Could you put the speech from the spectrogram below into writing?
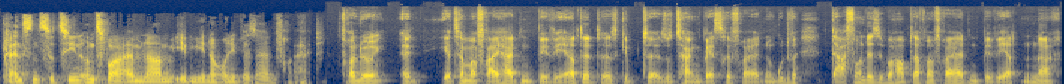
Grenzen zu ziehen, und zwar im Namen eben jener universellen Freiheit. Frau Döring, äh, jetzt haben wir Freiheiten bewertet. Es gibt äh, sozusagen bessere Freiheiten und gute Freiheiten. Darf man das überhaupt? Darf man Freiheiten bewerten nach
